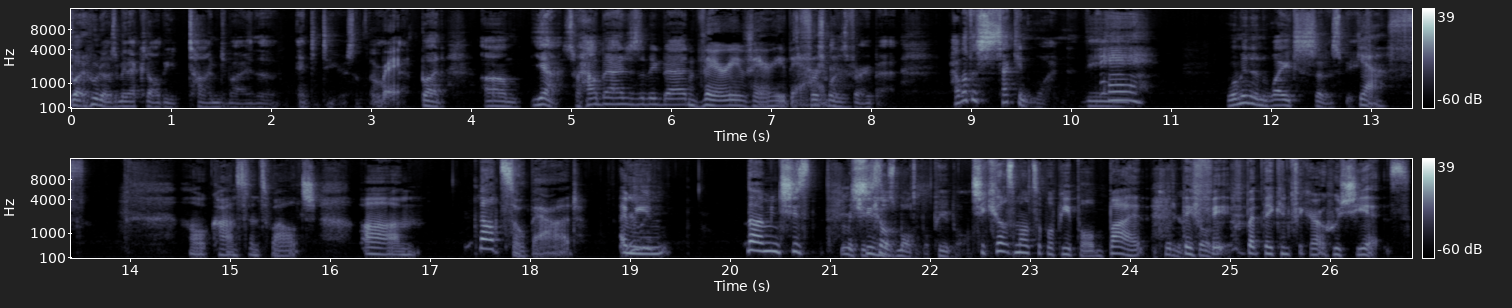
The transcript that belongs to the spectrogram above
But who knows? I mean, that could all be timed by the entity or something. like Right. that. But um, yeah. So how bad is the big bad? Very, very The bad. first one is very bad. How about the second one? The Eh, woman in white, so to speak. yes. Oh, Constance Welch. Um, not so bad. I Really? mean, no, I mean she's I mean, she She's- kills multiple people, she kills multiple people, but they fi- but they can figure out who she is.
